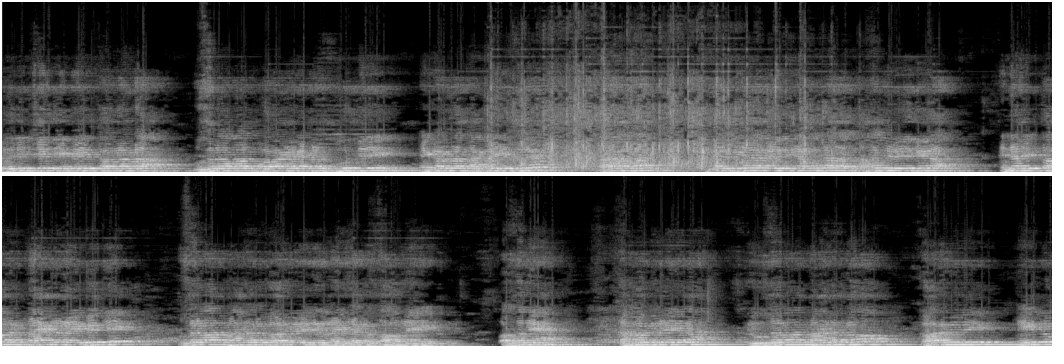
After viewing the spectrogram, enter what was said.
బెదిరించేది హుజురాబాద్ పోరాటం స్ఫూర్తిని ఎక్కడ కూడా తక్కువ చేస్తున్నారు అసెంబ్లీ వేదికగా నిన్న చెప్తా ఉన్నారు ట్రాక్టర్ అయిపోయింది. హుజురాబాద్ ప్రాంతంలో గవర్నమెంట్ రైతులకు వస్తా ఉన్నాయి. వస్తున్నాయా? రమ్మంటున్నాయి కదా ఈ హుజురాబాద్ ప్రాంతంలో గవర్నమెంట్ నీళ్ళు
